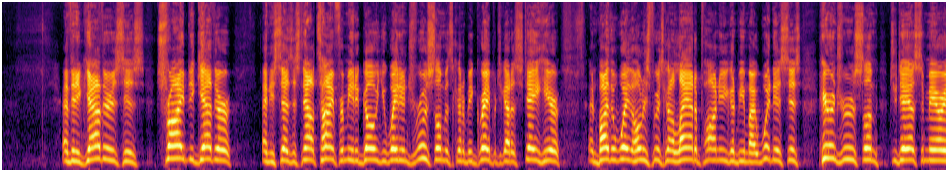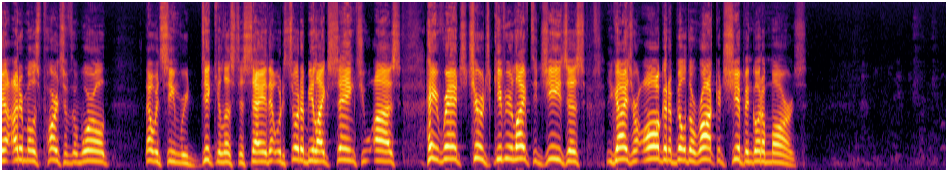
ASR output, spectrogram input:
And then he gathers his tribe together and he says, It's now time for me to go. You wait in Jerusalem. It's going to be great, but you got to stay here. And by the way, the Holy Spirit's going to land upon you. You're going to be my witnesses here in Jerusalem, Judea, Samaria, uttermost parts of the world. That would seem ridiculous to say. That would sort of be like saying to us, Hey, Ranch Church, give your life to Jesus. You guys are all going to build a rocket ship and go to Mars.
